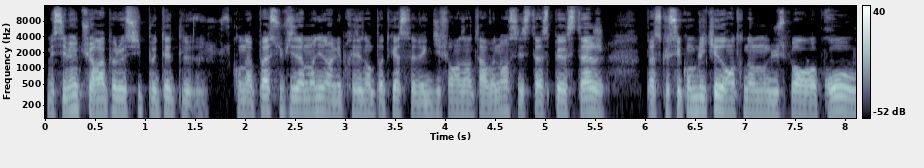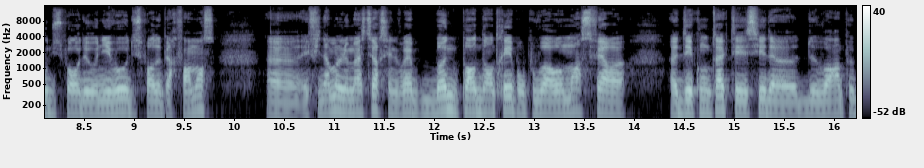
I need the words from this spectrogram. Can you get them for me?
Mais c'est bien que tu rappelles aussi peut-être ce qu'on n'a pas suffisamment dit dans les précédents podcasts avec différents intervenants, c'est cet aspect stage, parce que c'est compliqué de rentrer dans le monde du sport pro ou du sport de haut niveau, du sport de performance. Euh, et finalement, le master, c'est une vraie bonne porte d'entrée pour pouvoir au moins se faire des contacts et essayer de, de, voir un peu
